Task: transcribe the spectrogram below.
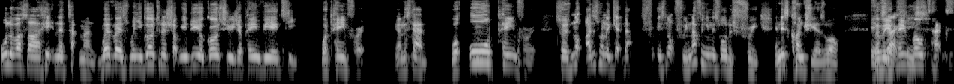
all of us are hitting the tap, man. Whether it's when you go to the shop, you do your groceries, you're paying VAT. We're paying for it. You understand? We're all paying for it. So it's not. I just want to get that. It's not free. Nothing in this world is free. In this country as well. Whether you're paying road tax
